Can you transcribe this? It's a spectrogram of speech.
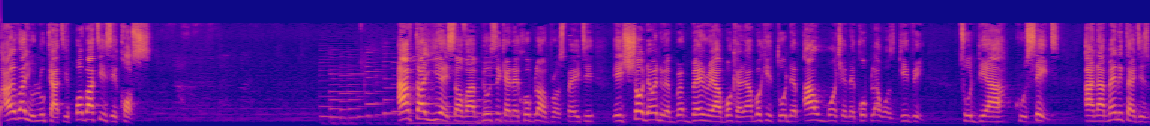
However you look at it, poverty is a curse. After years of abusing Kenneth and prosperity, he showed them when they were burying Rehoboam, and Rehoboam told them how much Kenneth was giving to their crusades. And many times his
